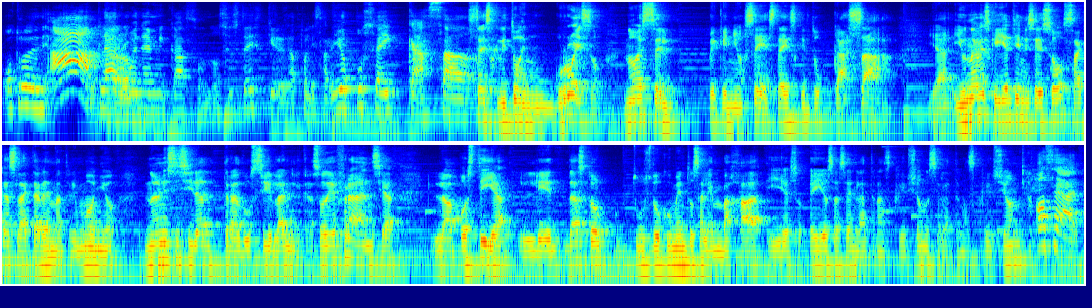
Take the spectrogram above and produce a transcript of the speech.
Otro DNI. Ah, claro, Claro. bueno, en mi caso, ¿no? Si ustedes quieren actualizar, yo puse ahí casada. Está escrito en grueso, no es el pequeño C, está escrito casada. Y una vez que ya tienes eso, sacas la acta de matrimonio, no hay necesidad de traducirla, en el caso de Francia, la apostilla, le das tus documentos a la embajada y eso, ellos hacen la transcripción, o sea, la transcripción... O sea,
